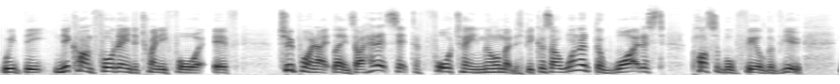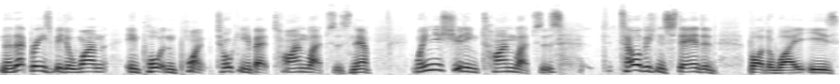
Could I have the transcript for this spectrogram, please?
with the Nikon 14 to 24 f 2.8 lens. I had it set to 14 millimeters because I wanted the widest possible field of view. Now that brings me to one important point, talking about time lapses. Now, when you're shooting time lapses, television standard, by the way, is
